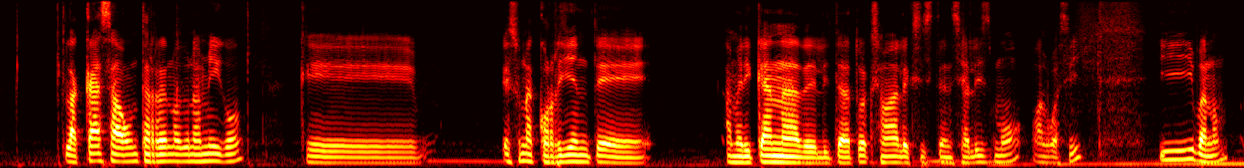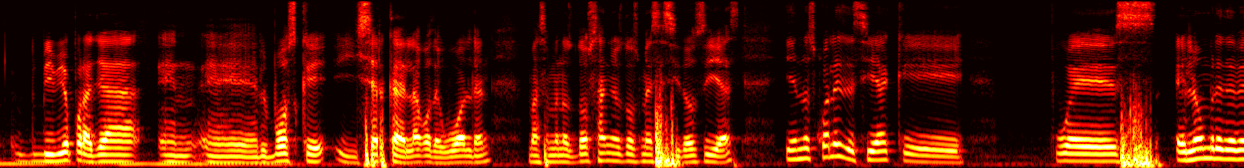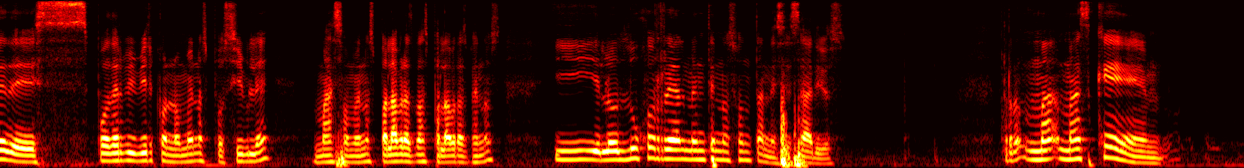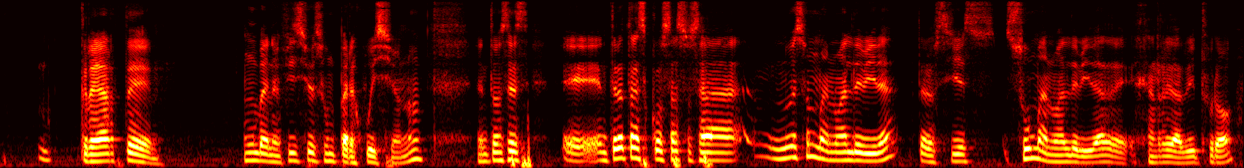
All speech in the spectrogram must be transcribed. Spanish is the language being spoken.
la casa o un terreno de un amigo que es una corriente americana de literatura que se llama el existencialismo o algo así. Y bueno, vivió por allá en eh, el bosque y cerca del lago de Walden, más o menos dos años, dos meses y dos días, y en los cuales decía que pues el hombre debe de poder vivir con lo menos posible, más o menos, palabras más, palabras menos, y los lujos realmente no son tan necesarios. más que crearte un beneficio es un perjuicio, ¿no? Entonces, eh, entre otras cosas, o sea, no es un manual de vida, pero sí es su manual de vida de Henry David Thoreau,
